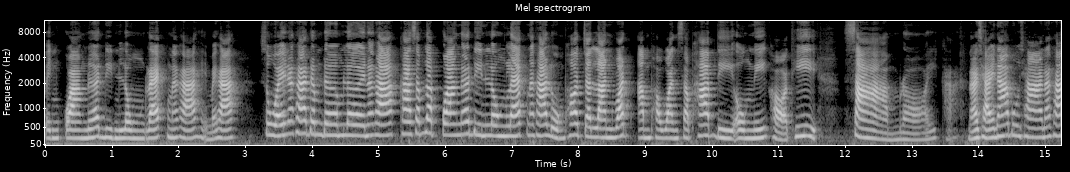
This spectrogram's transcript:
เป็นกวางเนื้อดินลงแร็กนะคะ เห็นไหมคะ สวยนะคะเดิมๆเลยนะคะ ค่ะสำหรับกวางเนื้อดินลงแร็กนะคะ หลวงพ่อจรันวัดอัมพวันสภาพดีองค์นี้ขอที่ 300 ค่ะนะใช้หน้าบูชานะคะ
